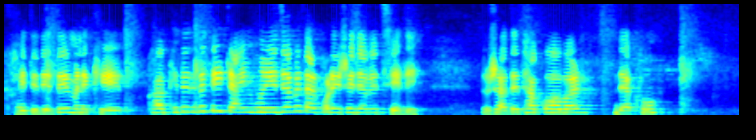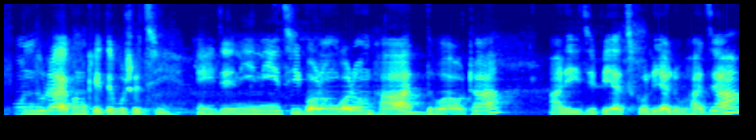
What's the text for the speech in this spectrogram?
খেতে দিতে মানে খেয়ে খেতে খেতেই টাইম হয়ে যাবে, তারপরে এসে যাবে ছেলে। তো সাথে থাকো আবার, দেখো। বন্ধুরা, এখন খেতে বসেছি। এই যে নিয়ে নিয়েছি গরম গরম ভাত, ধোয়া ওঠা, আর এই যে পেঁয়াজ কলি, আলু ভাজা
